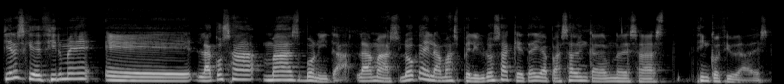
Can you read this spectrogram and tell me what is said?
tienes que decirme eh, la cosa más bonita, la más loca y la más peligrosa que te haya pasado en cada una de esas cinco ciudades.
